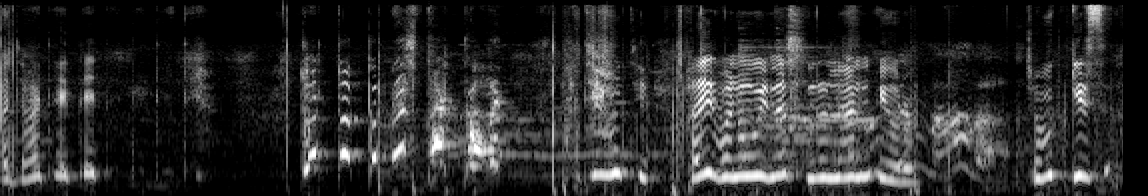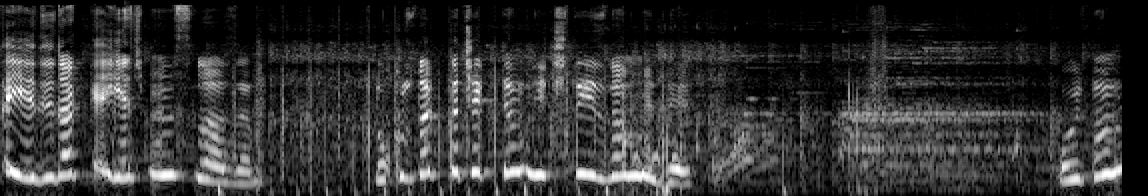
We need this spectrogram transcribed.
Hadi hadi hadi hadi. hadi. 4 dakika 5 dakikalık. Hadi hadi. Hayır ben oyuna sinirlenmiyorum. Çabuk girsin de 7 dakikaya geçmemiz lazım. 9 dakika çektim hiç de izlenmedi. O yüzden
